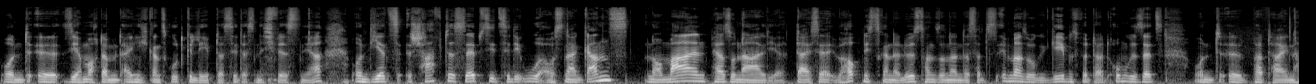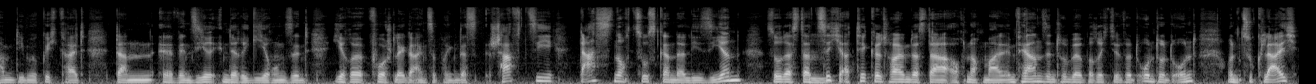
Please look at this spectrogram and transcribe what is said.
und äh, sie haben auch damit eigentlich ganz gut gelebt, dass sie das nicht wissen, ja. Und jetzt schafft es selbst die CDU aus einer ganz normalen Personalie, da ist ja überhaupt nichts skandalös dran, sondern das hat es immer so gegeben, es wird halt umgesetzt und äh, Parteien haben die Möglichkeit, dann, äh, wenn sie in der Regierung sind, ihre Vorschläge einzubringen. Das schafft sie, das noch zu skandalisieren, so dass da mhm. zig Artikel schreiben, dass da auch nochmal im Fernsehen drüber berichtet wird und und und. Und zugleich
